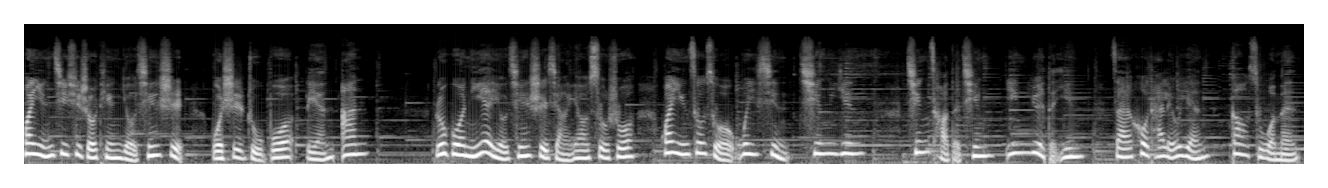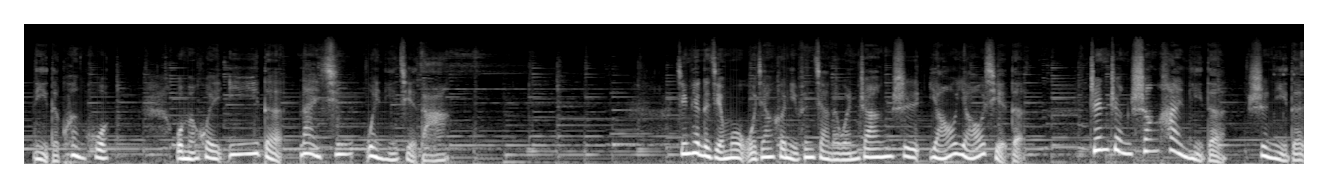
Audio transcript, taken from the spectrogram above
欢迎继续收听《有心事》，我是主播连安。如果你也有心事想要诉说，欢迎搜索微信“清音青草”的青音乐的音，在后台留言告诉我们你的困惑，我们会一一的耐心为你解答。今天的节目，我将和你分享的文章是瑶瑶写的，真正伤害你的是你的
